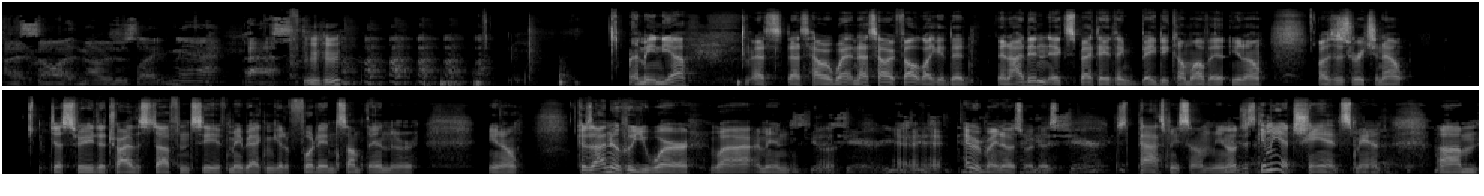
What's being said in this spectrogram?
I saw it, and I was just like, nah, pass. Mm-hmm. I mean, yeah, that's that's how it went, and that's how I felt like it did. And I didn't expect anything big to come of it. You know, I was just reaching out, just for you to try the stuff and see if maybe I can get a foot in something, or you know, because I knew who you were. Well, I mean, Let's get a share. You uh, should- everybody knows what it is. Just pass me something. You know, just give me a chance, man. Um,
